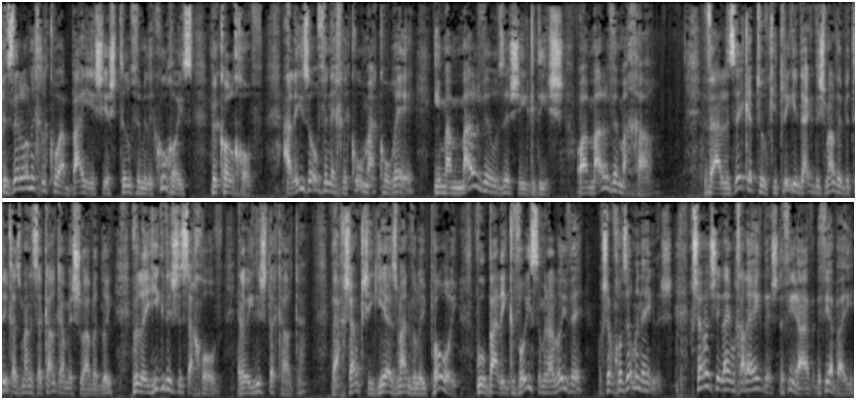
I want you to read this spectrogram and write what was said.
בזה לא נחלקו אביי שיש טרפה מלקוחויס בכל חוב. על איזה אופן נחלקו מה קורה אם המלווה הוא זה שהקדיש, או המלווה מכר, ועל זה כתוב, כי פליגי דקדיש מל ובתריך הזמן את הקרקע המשועבד לו, ולא הקדיש את החוב, אלא הקדיש את הקרקע, ועכשיו כשהגיע הזמן ולא יפורוי, והוא בא לגבויס מן הלוי, ועכשיו חוזר מן ההקדש. עכשיו השאלה אם חל ההקדש, לפי, לפי הבאי,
